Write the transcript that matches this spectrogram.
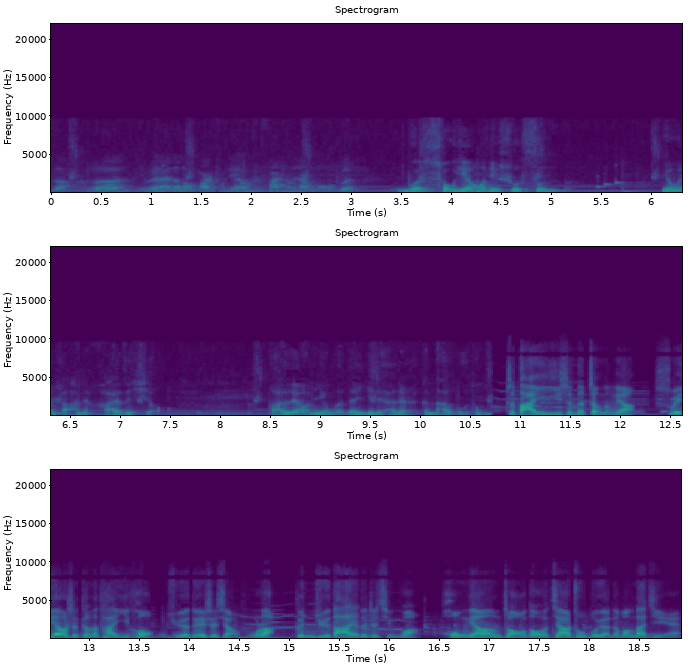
子和你未来的老伴中间要是发生了点矛盾，我首先我得说孙子，因为啥呢？孩子小，完了呢，我再一点点跟他沟通。这大爷一身的正能量，谁要是跟了他以后，绝对是享福了。根据大爷的这情况，红娘找到了家住不远的王大姐。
